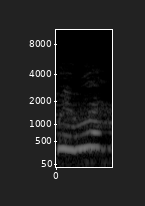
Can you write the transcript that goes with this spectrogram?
慰问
